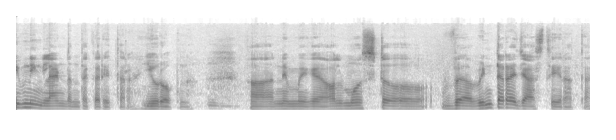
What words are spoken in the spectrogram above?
ಈವ್ನಿಂಗ್ ಲ್ಯಾಂಡ್ ಅಂತ ಕರೀತಾರೆ ಯುರೋಪ್ನ ನಿಮಗೆ ಆಲ್ಮೋಸ್ಟ್ ವಿಂಟರೇ ಜಾಸ್ತಿ ಇರುತ್ತೆ.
